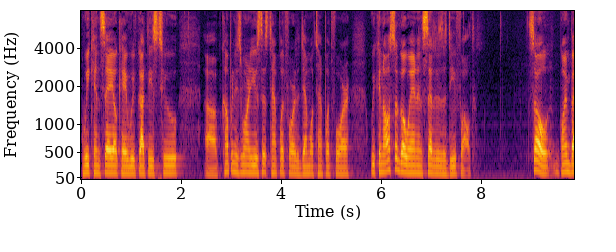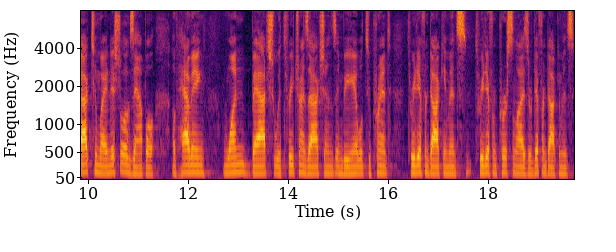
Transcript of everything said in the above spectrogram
we can say, okay, we've got these two uh, companies we want to use this template for, the demo template for. We can also go in and set it as a default. So going back to my initial example of having one batch with three transactions and being able to print three different documents, three different personalized or different documents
